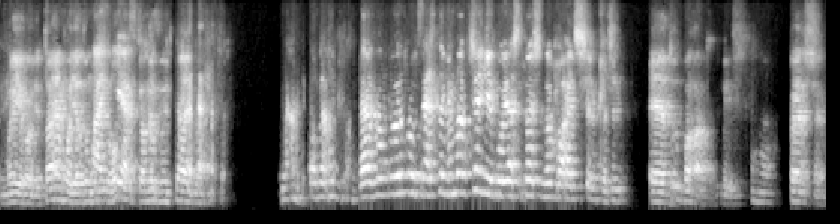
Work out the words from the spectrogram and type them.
Ми його вітаємо. Я думаю, що А, є. звичайно. Я повернувся, я ж тобі в машині, бо я ж точно бачив. Е, тут багато. Перше,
